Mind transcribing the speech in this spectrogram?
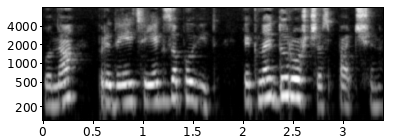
Вона передається як заповіт, як найдорожча спадщина.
